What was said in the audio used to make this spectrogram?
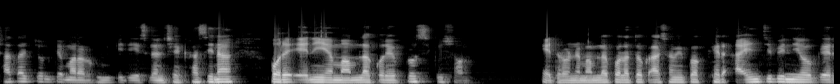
সাতাশ জনকে মারার হুমকি দিয়েছিলেন শেখ হাসিনা। পরে এ নিয়ে মামলা করে প্রসিকিউশন এ ধরনের মামলার পলাতক আসামি পক্ষের আইনজীবী নিয়োগের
